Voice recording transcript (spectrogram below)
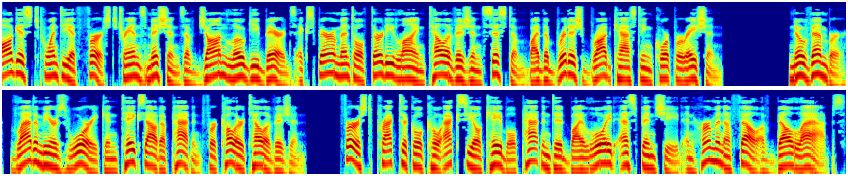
August 20 – First transmissions of John Logie Baird's experimental 30-line television system by the British Broadcasting Corporation. November – Vladimir Zworykin takes out a patent for color television. First practical coaxial cable patented by Lloyd Espenschied and Herman Affel of Bell Labs.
